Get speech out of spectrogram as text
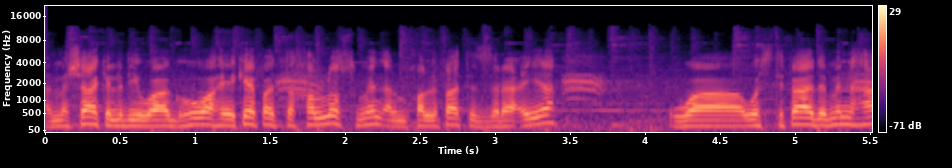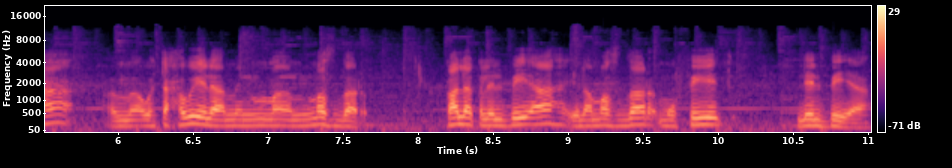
المشاكل التي واجهوها هي كيف التخلص من المخلفات الزراعية واستفادة منها وتحويلها من مصدر قلق للبيئة إلى مصدر مفيد للبيئة.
